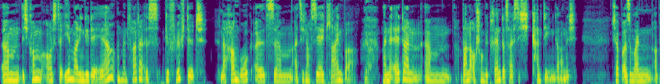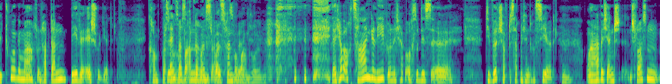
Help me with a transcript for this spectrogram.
Ähm, ich komme aus der ehemaligen DDR und mein Vater ist geflüchtet nach Hamburg, als ähm, als ich noch sehr klein war. Ja. Meine Eltern ähm, waren auch schon getrennt, das heißt, ich kannte ihn gar nicht. Ich habe also mein Abitur gemacht und habe dann BWL studiert. Was Komplett man so was macht, anderes als weiß, was man Handwerk. machen soll. Ne? Ja, ich habe auch Zahlen geliebt und ich habe auch so das, äh, die Wirtschaft, das hat mich interessiert. Und dann habe ich entsch entschlossen,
